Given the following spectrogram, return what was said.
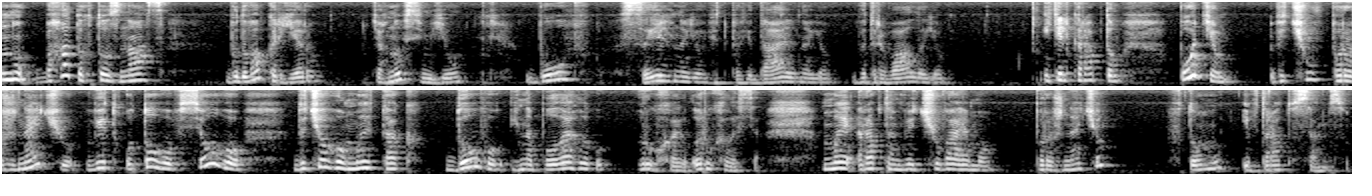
ну, багато хто з нас будував кар'єру, тягнув сім'ю, був сильною, відповідальною, витривалою. І тільки раптом потім відчув порожнечу від отого всього, до чого ми так довго і наполегливо рухалися. Ми раптом відчуваємо порожнечу, втому і втрату сенсу.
